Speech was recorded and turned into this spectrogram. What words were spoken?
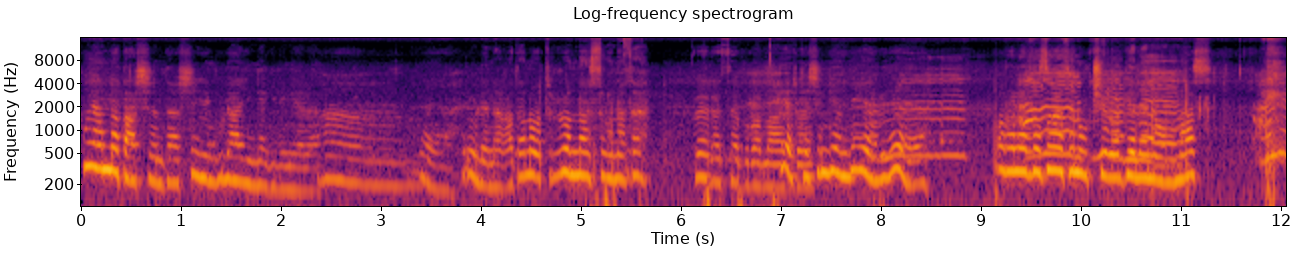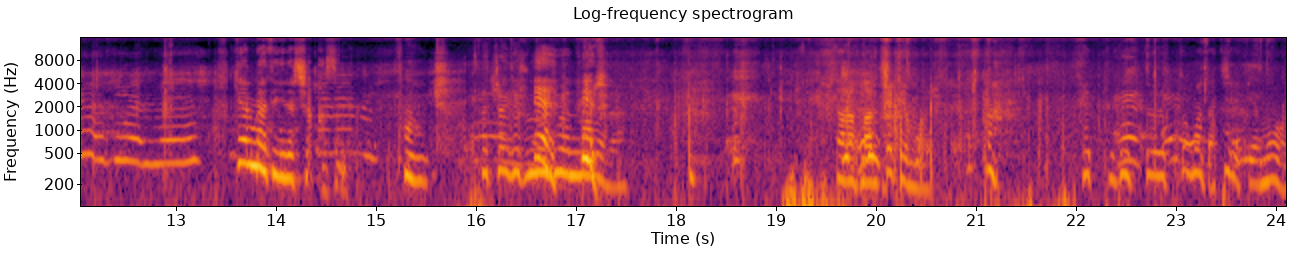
Bu yanına taşındı. Şeyin Gülay'ın gelin eve. Ha. He, öğlene kadar oturur ondan sonra da Böylese buralarda. herkesin kendi evi he. Oralarda zaten uçuyor gelen olmaz. Gelmedi yine çık kızım. Hadi çek şunu Bir, güvenli bir. Tarafları çekeyim var. Çek dedirtip durma da çekeyim var.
